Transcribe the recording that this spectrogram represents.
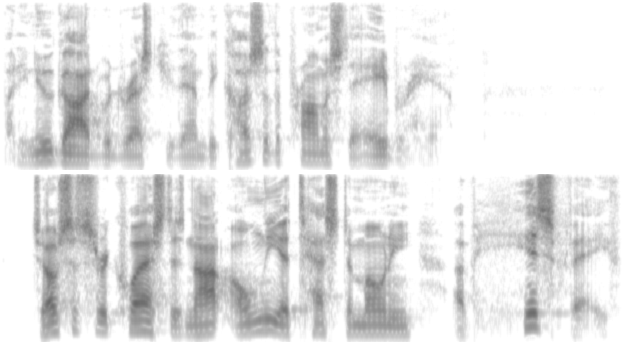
But he knew God would rescue them because of the promise to Abraham. Joseph's request is not only a testimony of his faith,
